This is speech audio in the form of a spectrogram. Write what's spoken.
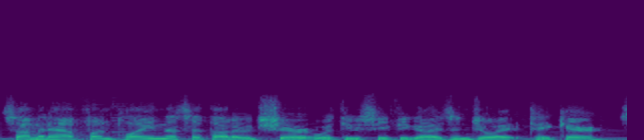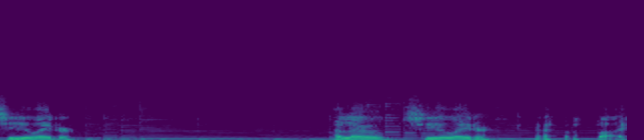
So I'm going to have fun playing this. I thought I would share it with you, see if you guys enjoy it. Take care. See you later. Hello. See you later. Bye.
